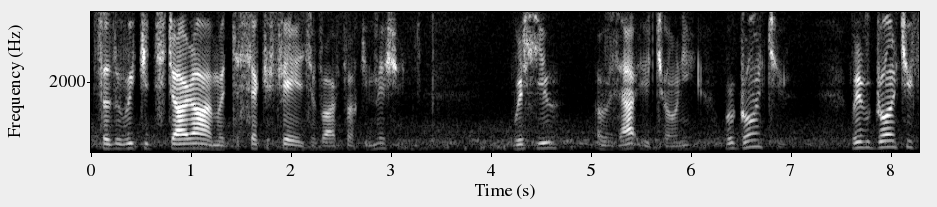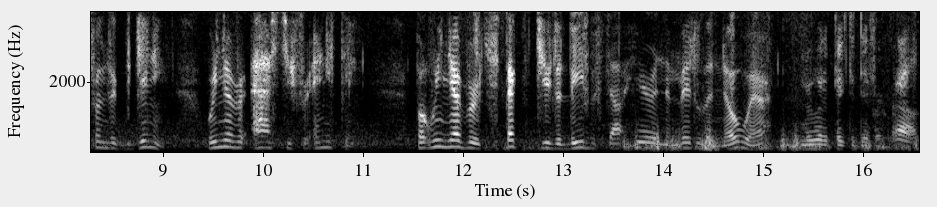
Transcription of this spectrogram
so that we could start on with the second phase of our fucking mission. With you or without you, Tony, we're going to. We were going to from the beginning. We never asked you for anything. But we never expected you to leave us out here in the middle of nowhere. We would have picked a different route.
